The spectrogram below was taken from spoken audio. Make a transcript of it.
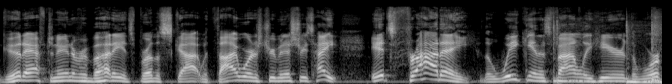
Good afternoon, everybody. It's Brother Scott with Thy Word is True Ministries. Hey, it's Friday. The weekend is finally here. The work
